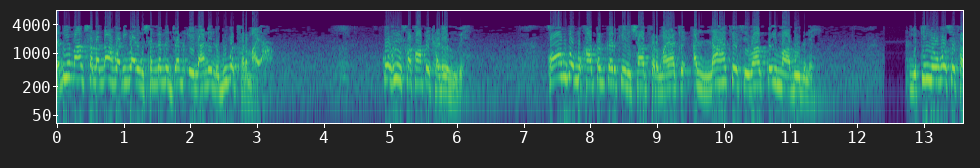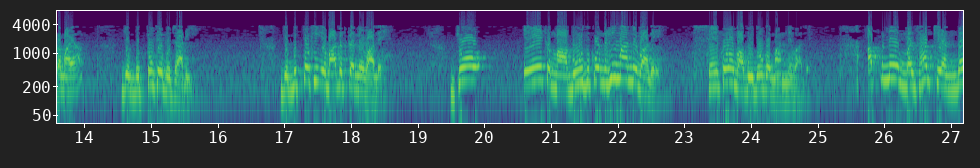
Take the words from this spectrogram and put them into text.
نبی پاک صلی اللہ علیہ وسلم نے جب اعلان نبوت فرمایا کوہی صفا پہ کھڑے ہوئے۔ قوم کو مخاطب کر کے رشاد فرمایا کہ اللہ کے سوا کوئی معبود نہیں۔ یقین لوگوں سے فرمایا، جو بتوں کے بجاری، جو بتوں کی عبادت کرنے والے، جو ایک معبود کو نہیں ماننے والے، سینکڑوں معبودوں کو ماننے والے۔ اپنے مذہب کے اندر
